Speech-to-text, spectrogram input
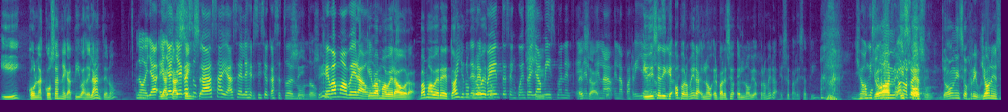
y con las cosas negativas delante, ¿no? No, ella, ella llega a su casa y hace el ejercicio que hace todo el Sí, mundo. sí. ¿Qué vamos a ver ahora? ¿Qué vamos a ver ahora? Vamos a ver esto. Ay, yo no y de quiero ver esto. repente se encuentra ella misma en, el, en, el- en la, en la parrilla. Y de dice di que, oh, pero mira, el, no- el, pareció, el novio, pero mira, ese parece a ti. John, is John is awful. John is horrible. John is,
